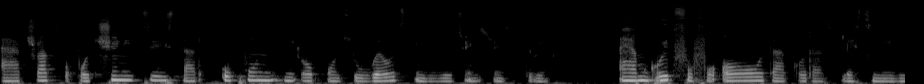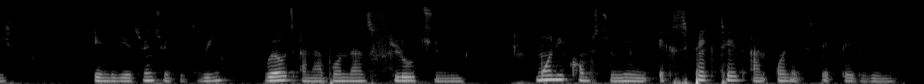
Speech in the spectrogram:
I attract opportunities that open me up onto wealth in the year 2023. I am grateful for all that God has blessed me with. In the year 2023, wealth and abundance flow to me. Money comes to me in expected and unexpected ways.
